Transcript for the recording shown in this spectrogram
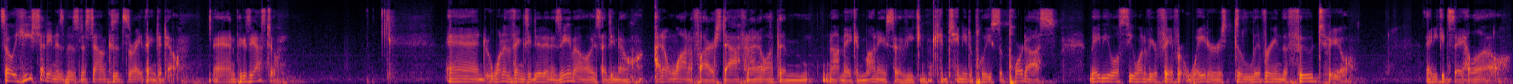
so he's shutting his business down because it's the right thing to do and because he has to. And one of the things he did in his email, he said, you know, I don't want to fire staff and I don't want them not making money. So if you can continue to please support us, maybe we'll see one of your favorite waiters delivering the food to you. And you can say hello.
